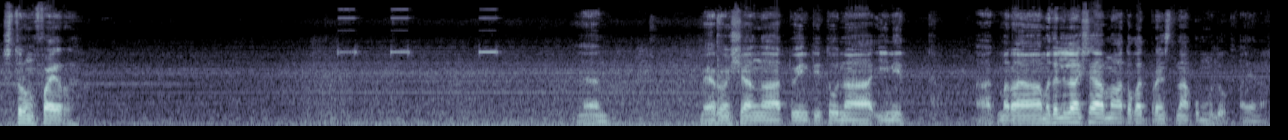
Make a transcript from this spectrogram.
strong fire. Yan. Meron siyang ah, 22 na init. At mara, madali lang siya mga tukad friends na kumulo. Ayan ah.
